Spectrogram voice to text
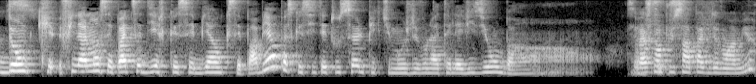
Donc, finalement, c'est pas de se dire que c'est bien ou que c'est pas bien, parce que si tu es tout seul puis que tu manges devant la télévision, ben, c'est vachement plus sympa que devant un mur.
